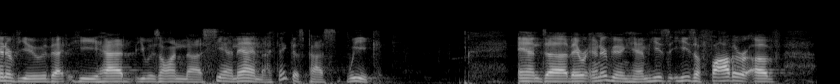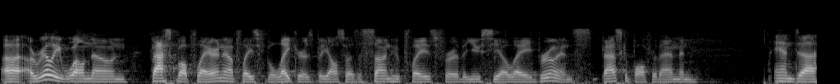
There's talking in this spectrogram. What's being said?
interview that he had. He was on uh, CNN, I think, this past week. And uh, they were interviewing him. He's, he's a father of uh, a really well known basketball player, now plays for the Lakers, but he also has a son who plays for the UCLA Bruins basketball for them. And, and uh,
